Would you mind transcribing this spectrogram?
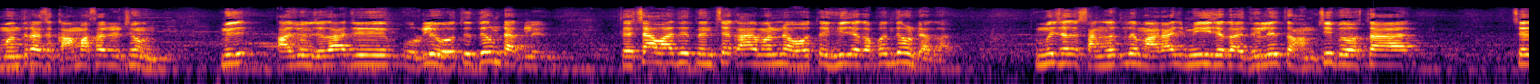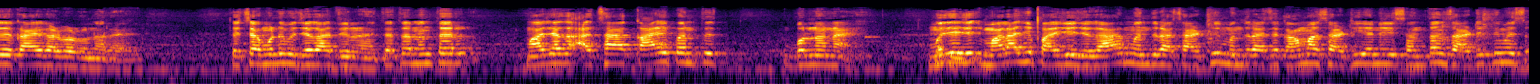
मंदिराच्या कामासाठी ठेवून मी अजून जगा जे उरली होती देऊन टाकली. त्याच्यावादी त्यांचं काय म्हणणं होतं ही जगा पण देऊन टाका. मी सगळं सांगितलं महाराज मी ही जगा दिली तर आमची व्यवस्थाचे काय गडबड होणार आहे? त्याच्यामुळे मी जगा दिलं नाही. त्याच्यानंतर माझ्या असा काय पण ते बोलणं नाही. म्हणजे जे- मला जे पाहिजे जगा मंदिरासाठी मंदिराच्या कामासाठी आणि संतांसाठी ते मी स-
